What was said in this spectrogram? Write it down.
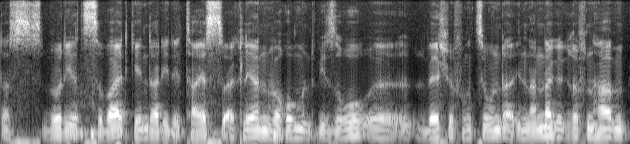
Das würde jetzt zu weit gehen, da die Details zu erklären, warum und wieso, äh, welche Funktionen da ineinander gegriffen haben.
